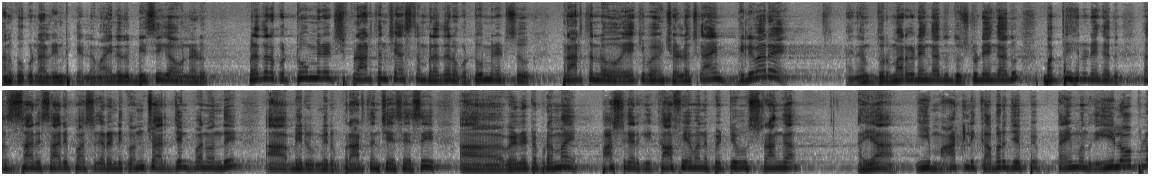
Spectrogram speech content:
అనుకోకుండా వాళ్ళ ఇంటికి వెళ్ళాము. ఆయన ఏదో బిజీగా ఉన్నాడు. బ్రదర్ ఒక టూ మినిట్స్ ప్రార్థన చేస్తాం బ్రదర్ ఒక టూ మినిట్స్ ప్రార్థనలో ఏకీభవించి వెళ్ళొచ్చు. ఆయన బిలివరే. ఆయన దుర్మార్గుడేం కాదు దుష్టుడేం కాదు భక్తిహీనుడేం కాదు. సారీ సారీ పాస్టర్ గారండి కొంచెం అర్జెంట్ పని ఉంది. మీరు మీరు ప్రార్థన చేసేసి వెళ్ళేటప్పుడు అమ్మాయి పాస్టర్ గారికి కాఫీ ఏమైనా పెట్టివు స్ట్రాంగ్గా? అయ్యా ఈ మాటలు కబర్ చెప్పే టైం ఉంది. ఈ లోపల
